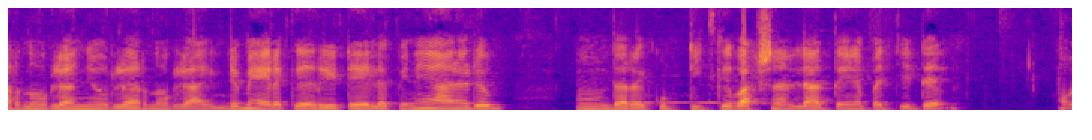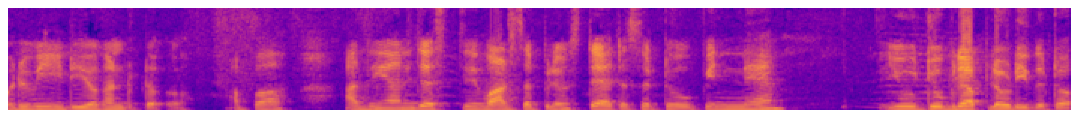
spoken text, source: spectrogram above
അറുന്നൂറിൽ അഞ്ഞൂറിൽ അറുന്നൂറിൽ അതിന്റെ മേലെ കയറിയിട്ടേ ഇല്ല. പിന്നെ ഞാനൊരു എന്താ പറയുക കുട്ടിക്ക് ഭക്ഷണം ഇല്ലാത്തതിനെ പറ്റിയിട്ട് ഒരു വീഡിയോ കണ്ടിട്ടോ. അപ്പോൾ അത് ഞാൻ ജസ്റ്റ് വാട്സപ്പിലും സ്റ്റാറ്റസ് ഇട്ടു. പിന്നെ യൂട്യൂബിൽ അപ്ലോഡ് ചെയ്തിട്ടോ.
